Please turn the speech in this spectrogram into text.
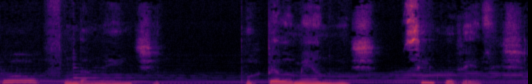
profundamente por pelo menos cinco vezes.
